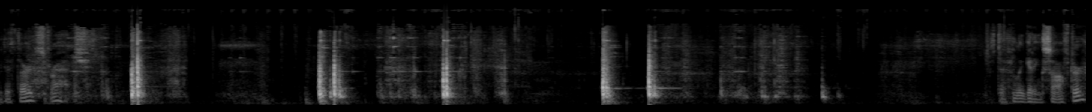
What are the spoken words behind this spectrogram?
the third stretch. It's definitely getting softer.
